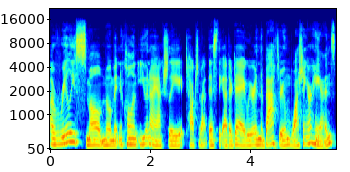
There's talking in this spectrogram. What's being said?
a really small moment. Nicole, and you and I actually talked about this the other day. We were in the bathroom washing our hands,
